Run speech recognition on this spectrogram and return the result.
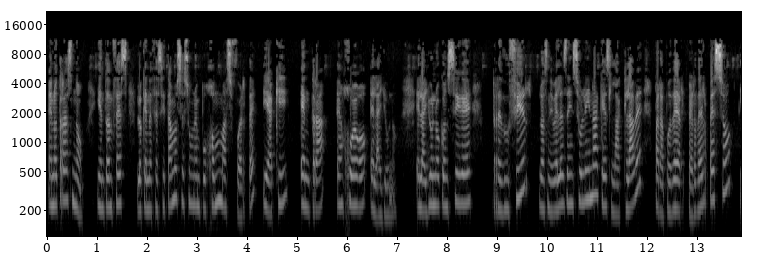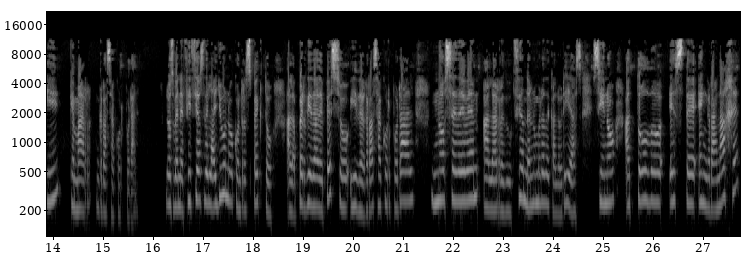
en otras no, y entonces lo que necesitamos es un empujón más fuerte y aquí entra en juego el ayuno. El ayuno consigue reducir los niveles de insulina, que es la clave para poder perder peso y quemar grasa corporal. Los beneficios del ayuno con respecto a la pérdida de peso y de grasa corporal no se deben a la reducción del número de calorías, sino a todo este engranaje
